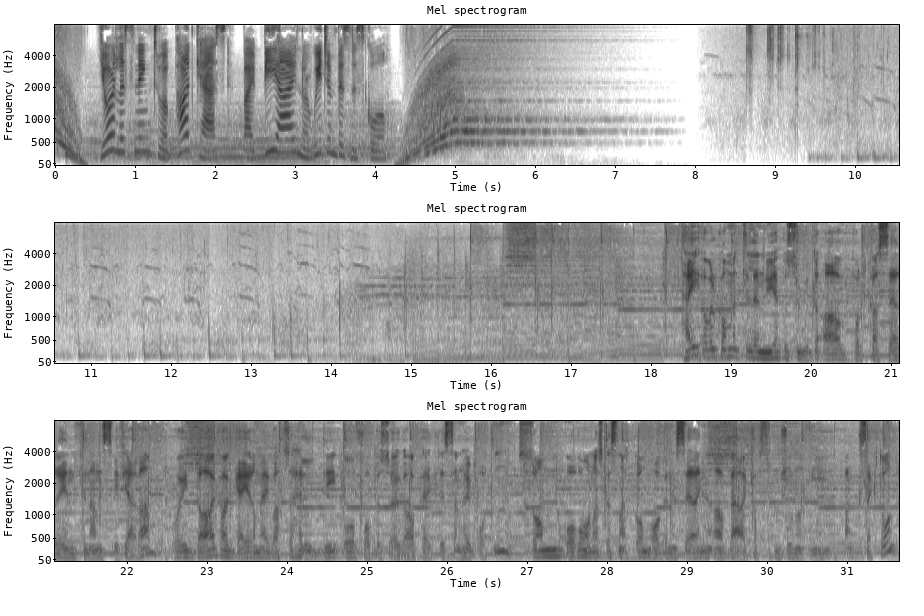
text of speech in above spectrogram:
You're listening to a podcast by BI Norwegian Business School. Hei og velkommen til en ny episode av podkastserien Finans i fjæra. Og I dag har Geir og meg vært så heldig å få besøk av Per Kristian Høybråten, som overordnet skal snakke om organiseringen av bærekraftsfunksjoner i banksektoren.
